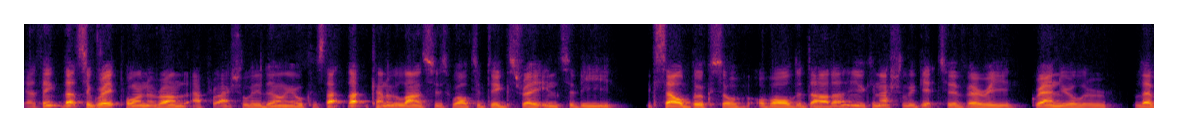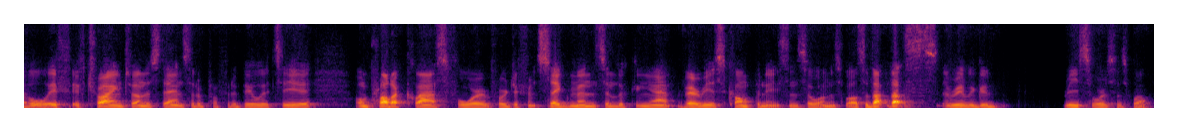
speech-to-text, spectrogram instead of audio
yeah, I think that's a great point around APRA actually, Daniel, because that, that kind of allows you as well to dig straight into the Excel books of, of all the data. And you can actually get to a very granular level if, if trying to understand sort of profitability on product class for, for different segments and looking at various companies and so on as well. So that, that's a really good resource as well.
